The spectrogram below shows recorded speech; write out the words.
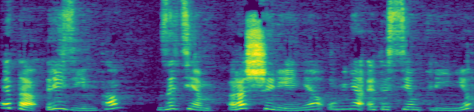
Это резинка, затем расширение, у меня это 7 клиньев,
